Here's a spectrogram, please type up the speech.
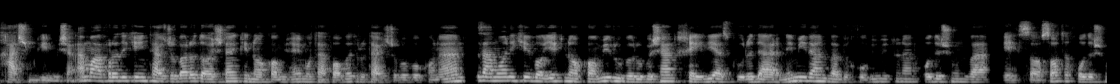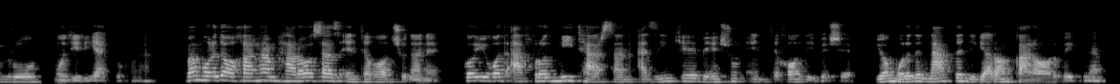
خشمگین میشن. اما افرادی که این تجربه رو داشتن که ناکامی های متفاوت رو تجربه بکنن زمانی که با یک ناکامی روبرو بشن خیلی از کوره در نمیرن و به خوبی می‌تونن خودشون و احساسات خودشون رو مدیریت بکنن. و مورد آخر هم حراس از انتقاد شدنه. گاهی اوقات افراد میترسن از اینکه بهشون انتقادی بشه. یا مورد نقد دیگران قرار بگیرن.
